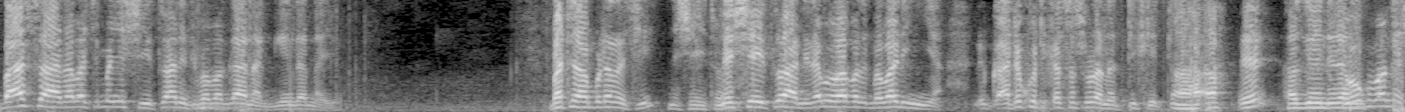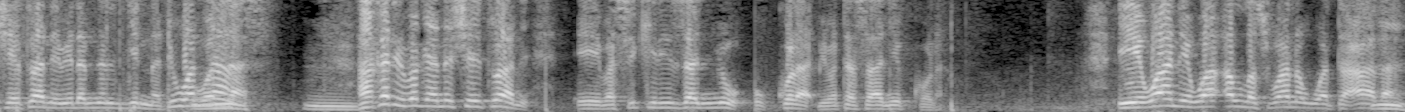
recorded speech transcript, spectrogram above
basaana bakimanye sheitaani tebabagaana kgenda nayo batambula naki Ne sheitaani. era bwe baba- bwe balinnya ate ko tikasasula na tiketi Eh? olwokubanga sheitaani ebeera minaljinnati Wannasi. wannasi Mm. akati bwe bagenda ne sheitaani eh, basikiriza nnyo okukola bye batasaanye kukola ewaana ewa allah subhanahu wataala Mm.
